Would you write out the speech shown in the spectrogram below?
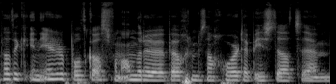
wat ik in eerdere podcasts van andere pelgrims dan gehoord heb, is dat, ehm,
